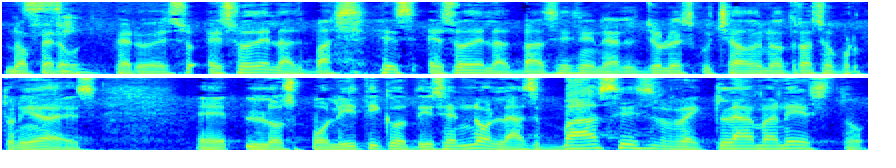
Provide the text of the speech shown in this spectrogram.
No, pero, Sí. pero eso, eso de las bases, eso de las bases general, yo lo he escuchado en otras oportunidades. Eh, los políticos dicen, no, las bases reclaman esto.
